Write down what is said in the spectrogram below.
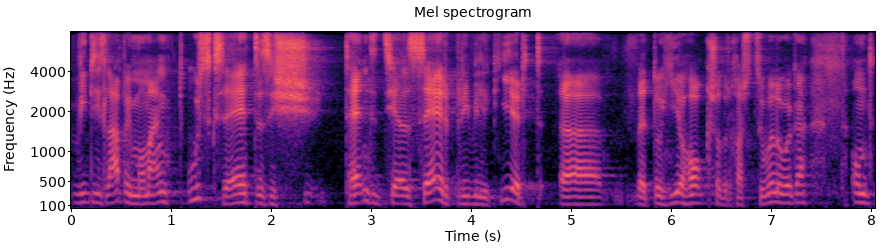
wie dein Leben im Moment aussieht, das ist tendenziell sehr privilegiert, äh, wenn du hier hockst oder kannst zuschauen. Und,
